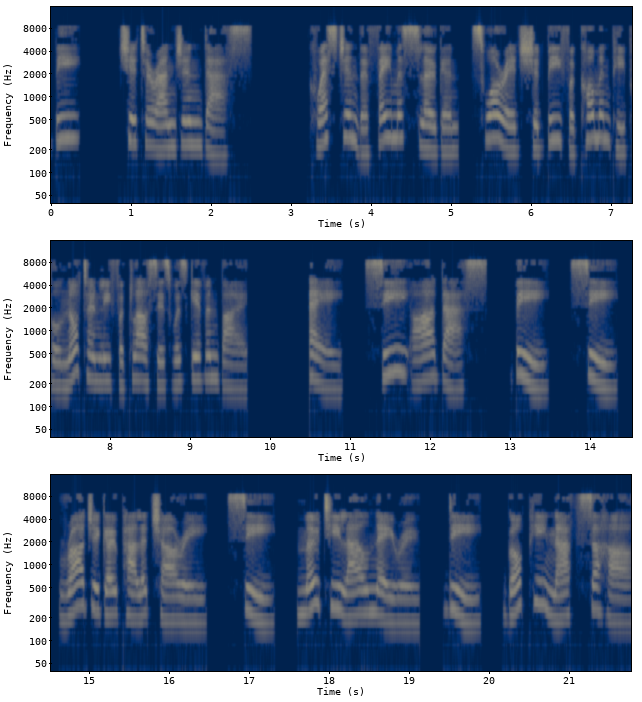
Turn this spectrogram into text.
B. Chittaranjan Das. Question The famous slogan, Swaraj should be for common people not only for classes was given by A. C. R. Das. B. C. Rajagopalachari. C. Motilal Nehru. D. Gopinath Saha.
